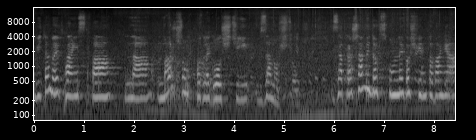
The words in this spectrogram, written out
Witamy Państwa na Marszu Podległości w Zamościu. Zapraszamy do wspólnego świętowania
